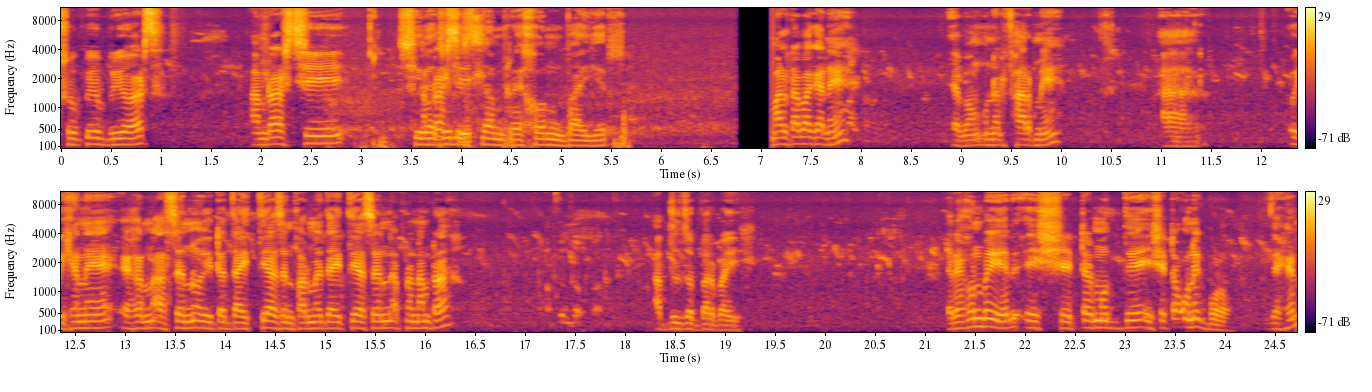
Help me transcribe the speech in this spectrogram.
সুপ্রিয় ভিউয়ার্স আমরা আসছি সিরাজুল ইসলাম রেখন বাইয়ের মাল্টা বাগানে এবং ওনার ফার্মে। আর ওইখানে এখন আছেন ওইটার দায়িত্বে আছেন ফার্মের দায়িত্বে আছেন। আপনার নামটা? আব্দুল জব্বার। ভাই। রেখন ভাইয়ের এই শেডটার মধ্যে এই শেডটা অনেক বড় দেখেন?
